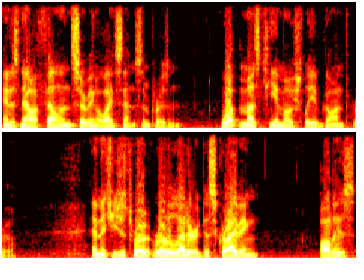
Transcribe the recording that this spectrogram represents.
and is now a felon serving a life sentence in prison. What must he emotionally have gone through? And then she just wrote, wrote a letter describing all his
